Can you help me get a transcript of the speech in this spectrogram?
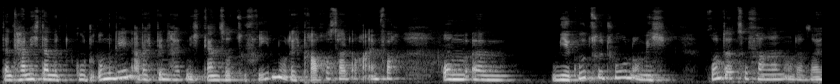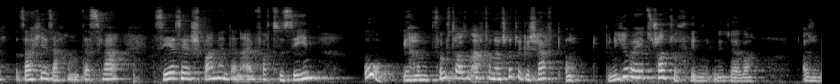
dann kann ich damit gut umgehen, aber ich bin halt nicht ganz so zufrieden oder ich brauche es halt auch einfach, um ähm, mir gut zu tun, um mich runterzufahren oder solch, solche Sachen. Das war sehr, sehr spannend, dann einfach zu sehen, oh, wir haben 5800 Schritte geschafft. Oh, bin ich aber jetzt schon zufrieden mit mir selber. Also,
